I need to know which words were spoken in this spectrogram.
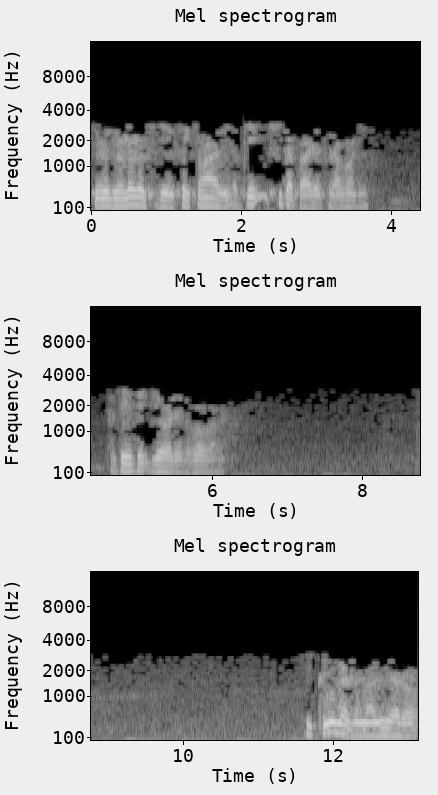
ဒီလိုဒီလိုလို့ရှိရင်စိတ်သွားပြီးအပြည့်ရှိတတ်ပါတယ်ဆိုတာပေါ့လေအသေးစိတ်ပြောရတဲ့သဘောပါဒီကိလေသာဓမ္မကြီးကတော့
